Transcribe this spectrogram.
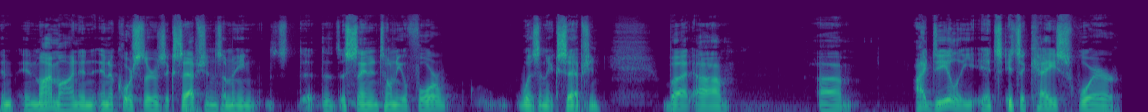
in, in my mind, and, and of course there's exceptions. I mean, the, the, the San Antonio Four was an exception. But um, um, ideally, it's it's a case where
